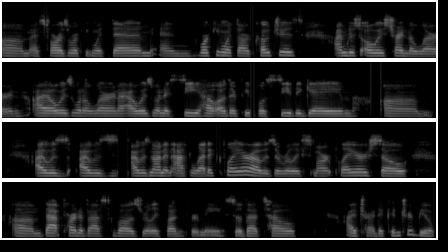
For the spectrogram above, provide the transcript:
um, as far as working with them and working with our coaches. I'm just always trying to learn. I always want to learn. I always want to see how other people see the game. Um, I was I was I was not an athletic player. I was a really smart player. So um, that part of basketball is really fun for me. So that's how I try to contribute.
